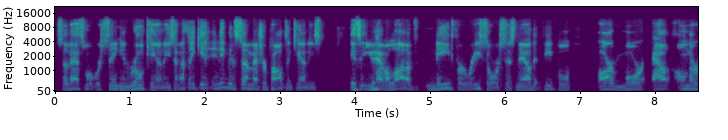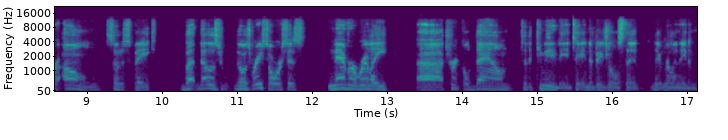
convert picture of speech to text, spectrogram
So that's what we're seeing in rural counties, and I think, in, and even some metropolitan counties, is that you have a lot of need for resources now that people are more out on their own, so to speak, but those those resources never really uh, trickled down to the community and to individuals that that really need them.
